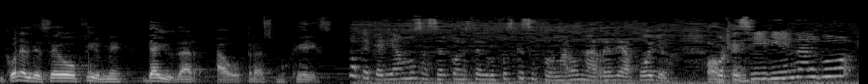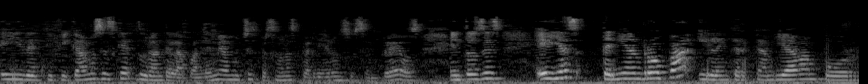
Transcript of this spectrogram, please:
y con el deseo firme de ayudar a otras mujeres. Lo que queríamos hacer con este grupo es que se formara una red de apoyo. Porque si bien algo identificamos es que durante la pandemia muchas personas perdieron sus empleos. Entonces, ellas tenían ropa y la intercambiaban por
